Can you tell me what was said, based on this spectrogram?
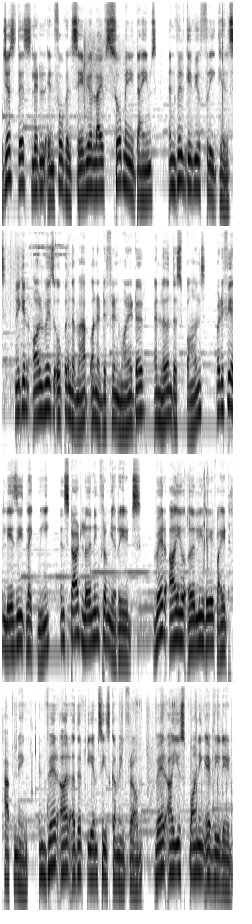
Just this little info will save your life so many times and will give you free kills. Now you can always open the map on a different monitor and learn the spawns but if you're lazy like me then start learning from your raids. Where are your early raid fight happening? And where are other PMCs coming from? Where are you spawning every raid?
